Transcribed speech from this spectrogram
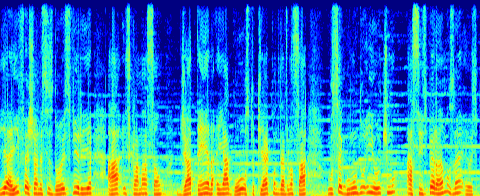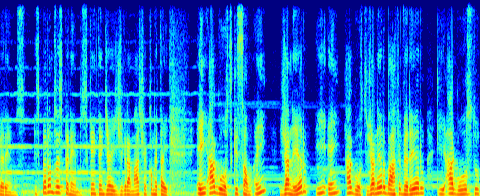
E aí, fechando esses dois, viria a exclamação de Atena em agosto, que é quando deve lançar o segundo e último, assim esperamos, né? Eu esperemos. Esperamos ou esperemos? Quem entende aí de gramática, comenta aí. Em agosto, que são em janeiro e em agosto. Janeiro barra fevereiro e agosto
